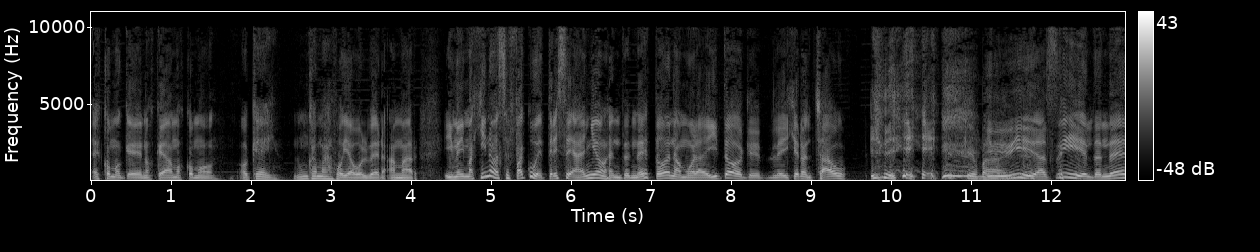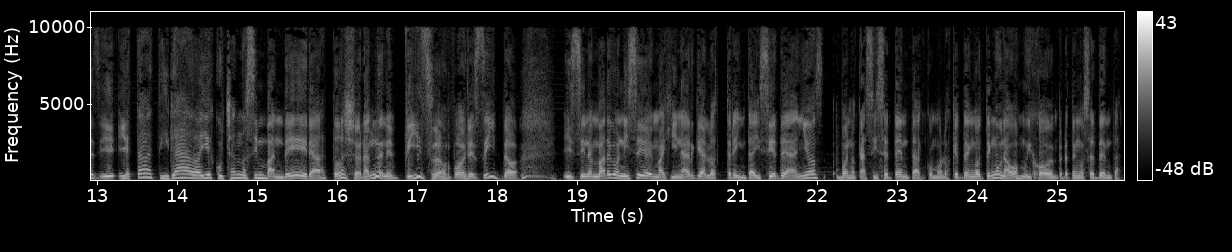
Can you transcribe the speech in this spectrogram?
es como que nos quedamos como, ok, nunca más voy a volver a amar. Y me imagino a ese Facu de 13 años, ¿entendés? Todo enamoradito, que le dijeron chau. y mal. mi vida, sí, ¿entendés? Y, y estaba tirado ahí escuchando sin bandera, todo llorando en el piso, pobrecito. Y sin embargo, ni se iba a imaginar que a los 37 años, bueno, casi 70, como los que tengo, tengo una voz muy joven, pero tengo 70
